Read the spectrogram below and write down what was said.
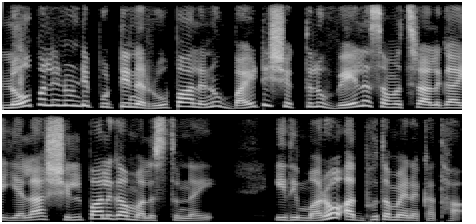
లోపలి నుండి పుట్టిన రూపాలను బయటి శక్తులు వేల సంవత్సరాలుగా ఎలా శిల్పాలుగా మలుస్తున్నాయి? ఇది మరో అద్భుతమైన కథ.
